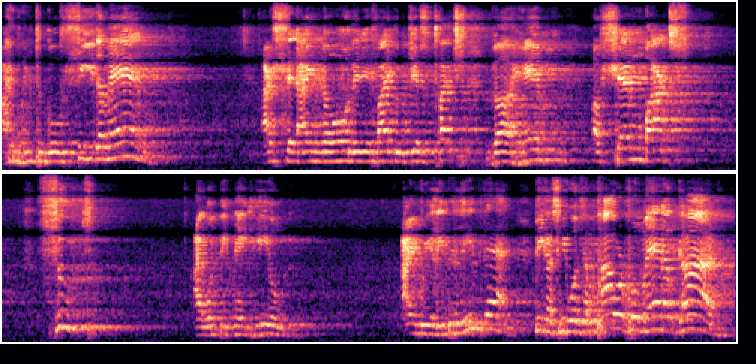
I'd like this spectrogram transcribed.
I went to go see the man. I said, I know that if I could just touch the hem of Schambach's suit, I would be made healed. I really believe that because he was a powerful man of God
